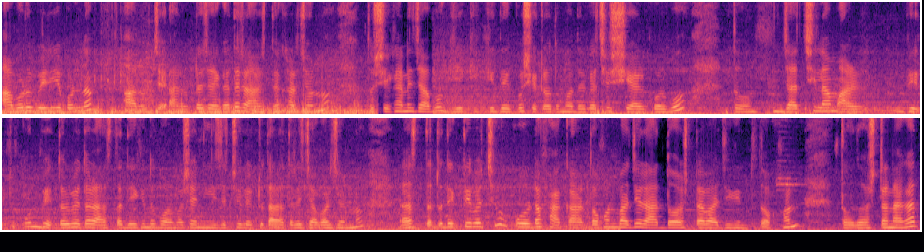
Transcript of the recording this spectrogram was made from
আবারও বেরিয়ে পড়লাম। আরও আরেকটা জায়গাতে রাস দেখার জন্য। তো সেখানে যাব, গিয়ে কী কী দেখব সেটাও তোমাদের কাছে শেয়ার করব। তো যাচ্ছিলাম আর কোন ভেতর ভেতর রাস্তা দিয়ে কিন্তু বর্মাশায় নিয়ে যাচ্ছিল একটু তাড়াতাড়ি যাওয়ার জন্য। রাস্তাটা দেখতে পাচ্ছ পুরোটা ফাঁকা। আর তখন বাজে রাত দশটা বাজে কিন্তু তখন। তো দশটা নাগাদ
